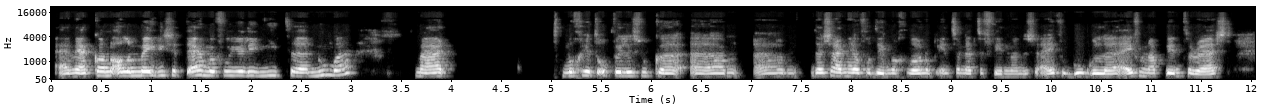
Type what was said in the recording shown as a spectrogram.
En ja, ik kan alle medische termen voor jullie niet noemen, maar mocht je het op willen zoeken, um, er zijn heel veel dingen gewoon op internet te vinden. Dus even googlen, even naar Pinterest.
